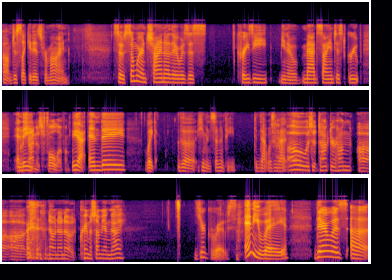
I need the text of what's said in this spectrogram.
um, just like it is for mine. So, somewhere in China, there was this crazy, you know, mad scientist group, and Oh, they China's full of them. yeah, and they like the human centipede. Did that wasn't that? Oh, was it Dr. Hung? Uh, uh, no, no, no. Cream of some young guy? You're gross. Anyway, there was uh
